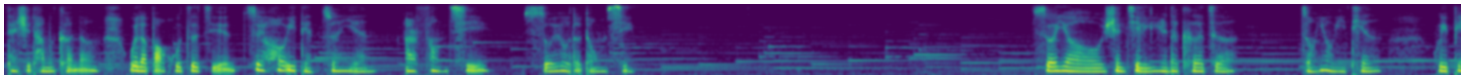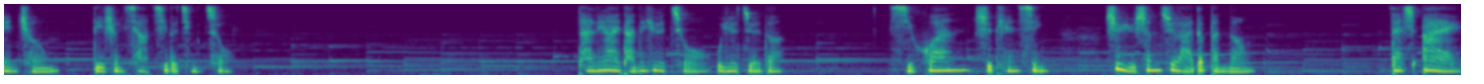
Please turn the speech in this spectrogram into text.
但是他们可能为了保护自己最后一点尊严而放弃所有的东西。所有盛气凌人的苛责，总有一天会变成低声下气的请求。谈恋爱谈的越久，我越觉得，喜欢是天性，是与生俱来的本能。但是爱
